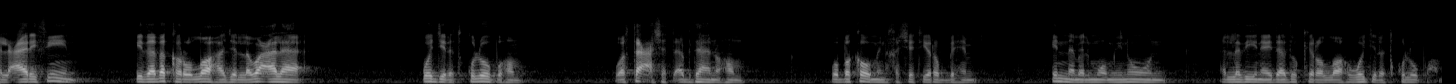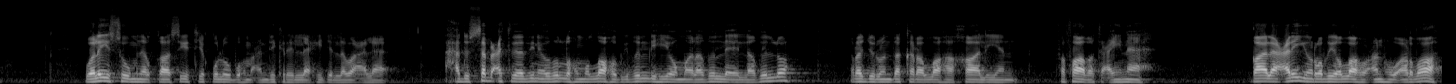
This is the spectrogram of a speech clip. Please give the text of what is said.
العارفين إذا ذكروا الله جل وعلا وجلت قلوبهم وارتعشت أبدانهم وبكوا من خشية ربهم. إنما المؤمنون الذين إذا ذكر الله وجلت قلوبهم. وليسوا من القاسية قلوبهم عن ذكر الله جل وعلا. أحد السبعة الذين يظلهم الله بظله يوم لا ظل إلا ظله رجل ذكر الله خاليا ففاضت عيناه. قال علي رضي الله عنه وأرضاه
